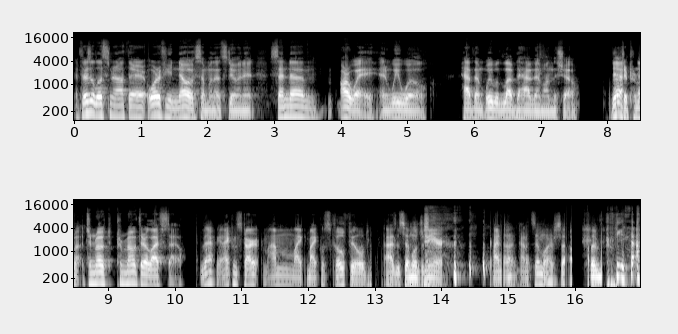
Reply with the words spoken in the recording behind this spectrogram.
If there's a listener out there, or if you know of someone that's doing it, send them our way, and we will have them. We would love to have them on the show Yeah, to promote to promote promote their lifestyle. Exactly. And I can start. I'm like Michael Scofield as a civil engineer, kind of kind of similar. So yeah,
